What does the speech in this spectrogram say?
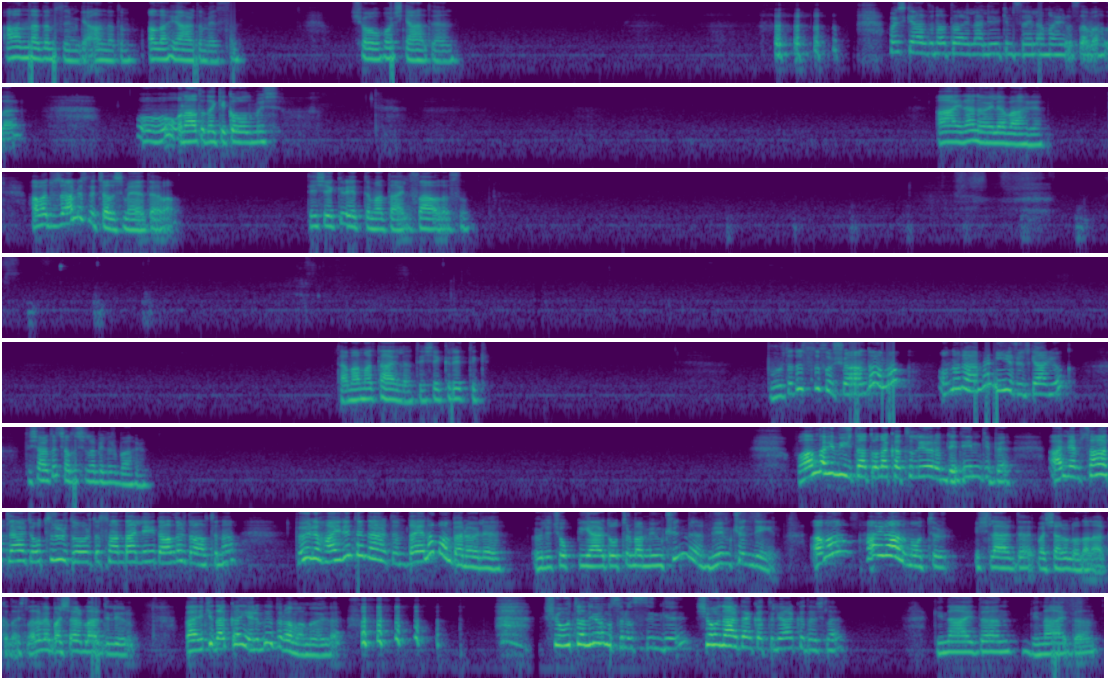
Anladım Simge, anladım. Allah yardım etsin. Show hoş geldin. Hoş geldin Hataylı. Aleyküm selam, hayırlı sabahlar. Oo, 16 dakika olmuş. Aynen öyle Bahri. Hava düzelmese çalışmaya devam. Teşekkür ettim Hataylı, sağ olasın. Tamam Hataylı, teşekkür ettik. Burada da sıfır şu anda ama ona rağmen iyi rüzgar yok. Dışarıda çalışılabilir Bahri. Vallahi Müjdat ona katılıyorum dediğim gibi. Annem saatlerce otururdu orada sandalyeyi de alırdı altına. Böyle hayret ederdim. Dayanamam ben öyle. Öyle çok bir yerde oturma mümkün mü? Mümkün değil. Ama hayranım o tür işlerde başarılı olan arkadaşlara ve başarılar diliyorum. Ben iki dakika yerimde duramam öyle. Şov'u tanıyor musunuz Simge? Şov nereden katılıyor arkadaşlar? Günaydın, günaydın.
